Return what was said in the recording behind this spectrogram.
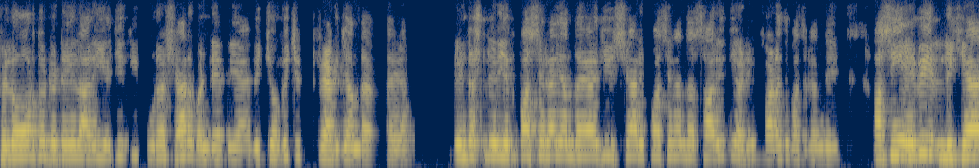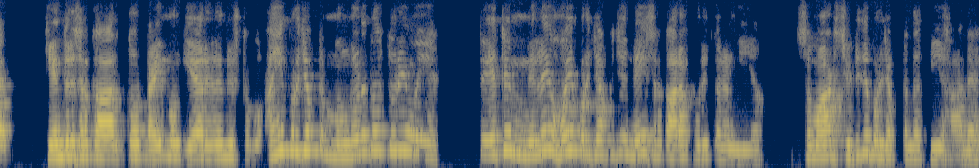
ਫਿਲੌਰ ਤੋਂ ਡਿਟੇਲ ਆ ਰਹੀ ਹੈ ਜੀ ਕਿ ਪੂਰਾ ਸ਼ਹਿਰ ਵੰਡੇ ਪਿਆ ਹੈ, ਵਿੱਚੋਂ ਵਿੱਚ ਟਰੈਕ ਜਾਂਦਾ ਹੈ। ਇੰਡਸਟਰੀ ਏਰੀਆ ਇੱਕ ਪਾਸੇ ਰਹਿ ਜਾਂਦਾ ਹੈ ਜੀ, ਸ਼ਹਿਰ ਇੱਕ ਪਾਸੇ ਰਹਿੰਦਾ, ਸਾਰੀ ਦਿਹਾੜੀ ਫਾੜਕ ਤੇ ਫਸ ਰਹਿੰਦੇ। ਅਸੀਂ ਇਹ ਵੀ ਲਿਖਿਆ ਕੇਂਦਰ ਸਰਕਾਰ ਤੋਂ ਟਾਈਮ ਮੰਗਿਆ ਰੇਲ ਮਿਨਿਸਟਰ ਕੋਲ। ਅਸੀਂ ਪ੍ਰੋਜੈਕਟ ਮੰਗਣ ਤੋਂ ਤੁਰੇ ਹੋਏ ਹਾਂ ਤੇ ਇੱਥੇ ਮਿਲੇ ਹੋਏ ਪ੍ਰੋਜੈਕਟ ਜੇ ਨਹੀਂ ਸਰਕਾਰਾਂ ਪੂਰੀ ਕਰਨਗੀਆਂ ਸਮਾਰਟ ਸਿਟੀ ਦੇ ਪ੍ਰੋਜੈਕਟਾਂ ਦਾ ਕੀ ਹਾਲ ਹੈ?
